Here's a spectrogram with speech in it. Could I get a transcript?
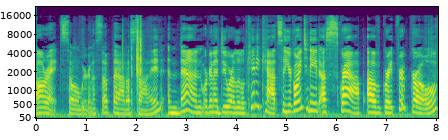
All right, so we're gonna set that aside. And then we're gonna do our little kitty cat. So you're going to need a scrap of Grapefruit Grove.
